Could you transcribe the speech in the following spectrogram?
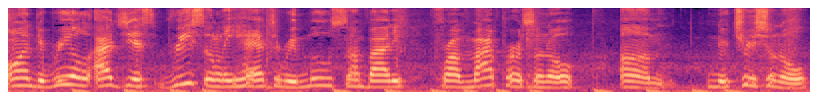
On the real, I just recently had to remove somebody from my personal um, nutritional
